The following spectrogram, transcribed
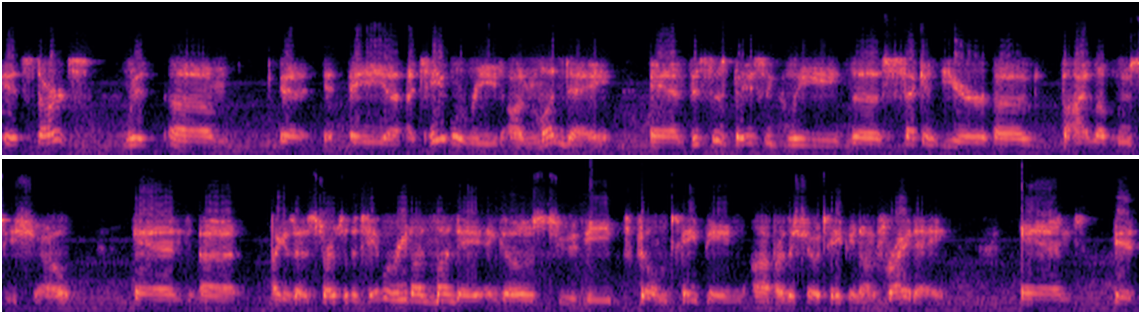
it starts with um, a, a, a table read on Monday, and this is basically the second year of the I Love Lucy show. And uh, like I said, it starts with a table read on Monday and goes to the film taping uh, or the show taping on Friday. And it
